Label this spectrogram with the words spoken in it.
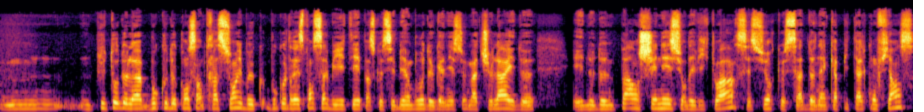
Hmm, plutôt de la, beaucoup de concentration et beaucoup de responsabilité parce que c'est bien beau de gagner ce match-là et de, et de ne pas enchaîner sur des victoires. C'est sûr que ça donne un capital confiance.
